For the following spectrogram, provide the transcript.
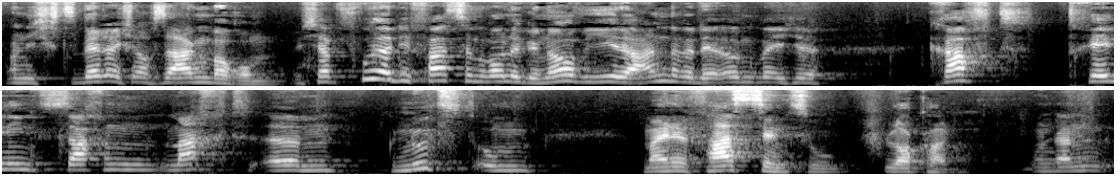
Und ich werde euch auch sagen, warum. Ich habe früher die Faszienrolle, genau wie jeder andere, der irgendwelche Krafttrainingssachen macht, ähm, genutzt, um meine Faszien zu lockern. Und dann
